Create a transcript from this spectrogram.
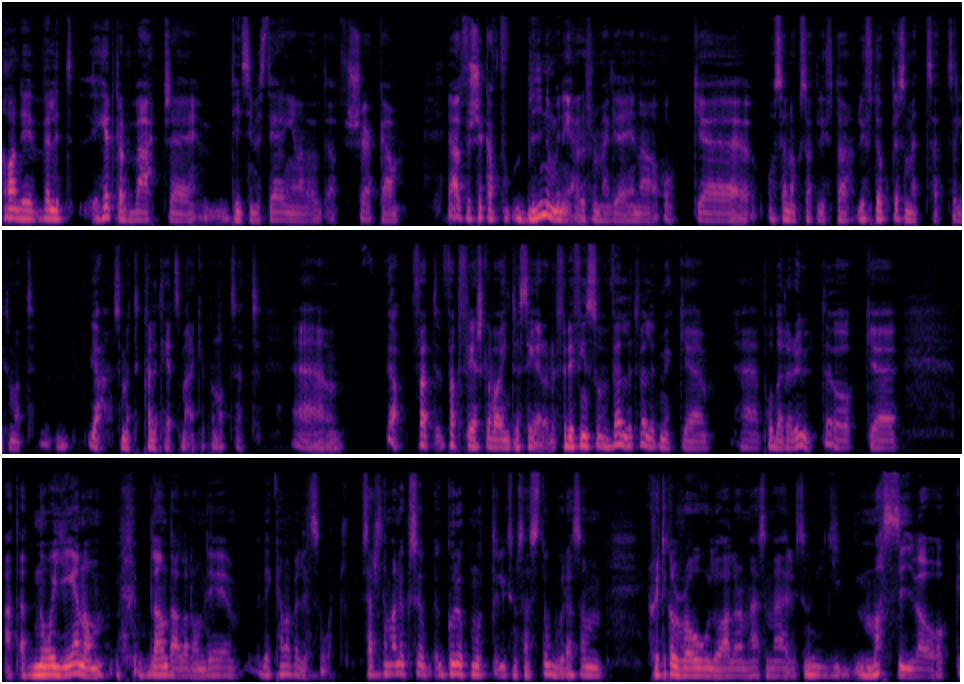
ja, det är väldigt, helt klart värt tidsinvesteringen att, att, att försöka ja, att försöka bli nominerade för de här grejerna och, eh, och sen också att lyfta, lyfta upp det som ett sätt, liksom att, ja, som ett kvalitetsmärke på något sätt. Eh, ja, för att, för att fler ska vara intresserade. För det finns så väldigt, väldigt mycket eh, poddar där ute och att, att nå igenom bland alla dem, det, det kan vara väldigt svårt. Särskilt när man också går upp mot liksom så här stora som Critical Role och alla de här som är liksom massiva och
